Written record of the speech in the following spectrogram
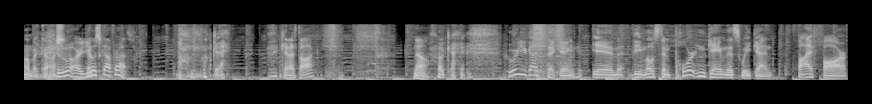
Oh my gosh. Who are It you? was Scott Frost. okay. Can I talk? No. Okay. Who are you guys picking in the most important game this weekend? By far,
